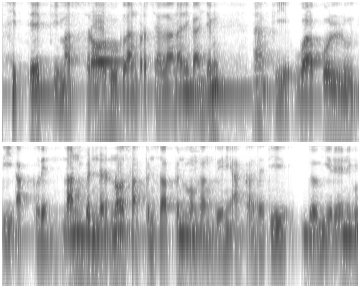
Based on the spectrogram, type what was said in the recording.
Siddiq bi masrahu kelan perjalanan Kanjeng Nabi wa kullu dzi aklin lan benerno saben-saben wong kang duweni akal. Dadi domire niku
